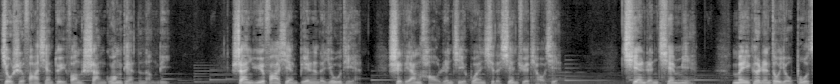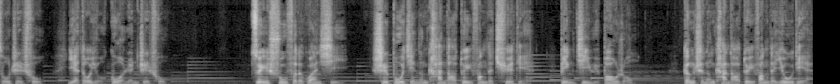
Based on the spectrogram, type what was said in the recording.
就是发现对方闪光点的能力。善于发现别人的优点，是良好人际关系的先决条件。千人千面，每个人都有不足之处，也都有过人之处。最舒服的关系。是不仅能看到对方的缺点，并给予包容，更是能看到对方的优点，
